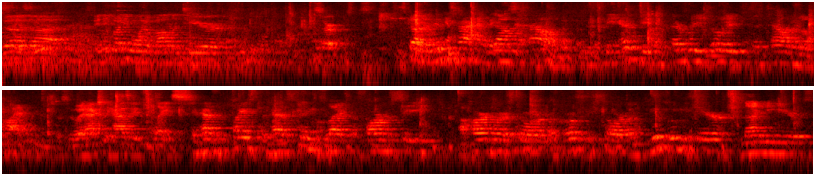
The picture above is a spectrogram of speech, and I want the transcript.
Does, uh, anybody want to volunteer? Sir? It's got an impact downtown. It's the envy of every village and town in Ohio. So it actually has a place. It has a place that has things like a pharmacy, a hardware store, a grocery store, a new movie theater, 90 years,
